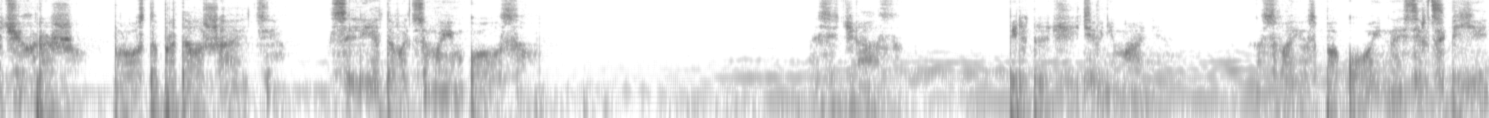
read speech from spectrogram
Очень хорошо. Просто продолжайте следовать за моим голосом. А сейчас переключите внимание на свое спокойное сердцебиение.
